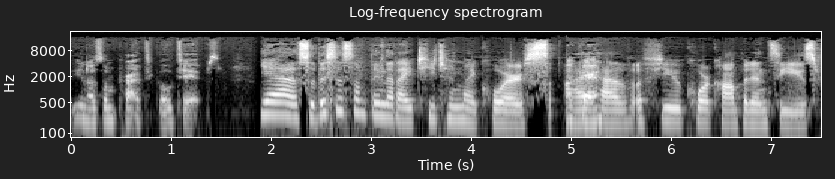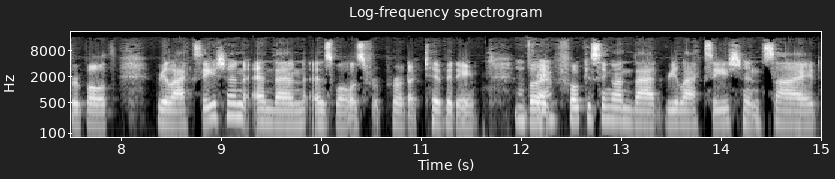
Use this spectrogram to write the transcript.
you know, some practical tips. Yeah, so this is something that I teach in my course. Okay. I have a few core competencies for both relaxation and then as well as for productivity. Okay. But focusing on that relaxation side,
